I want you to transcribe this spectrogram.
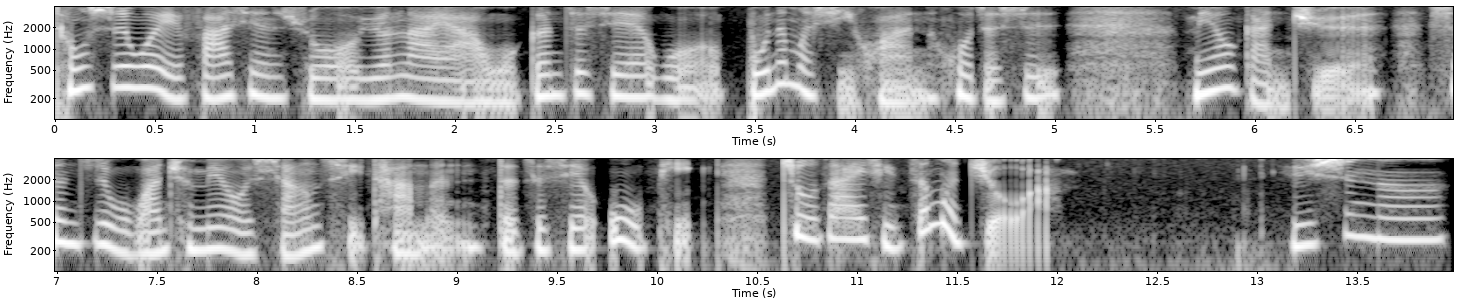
同时我也发现说，原来啊，我跟这些我不那么喜欢，或者是没有感觉，甚至我完全没有想起他们的这些物品，住在一起这么久啊。于是呢，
